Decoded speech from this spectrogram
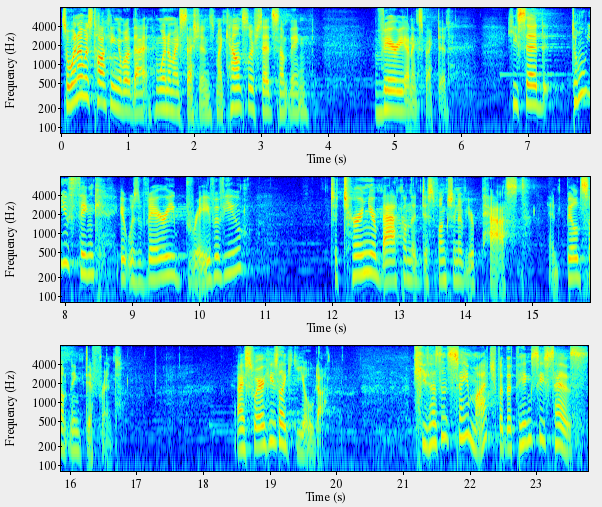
So, when I was talking about that in one of my sessions, my counselor said something very unexpected. He said, Don't you think it was very brave of you to turn your back on the dysfunction of your past and build something different? I swear he's like Yoda. He doesn't say much, but the things he says.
